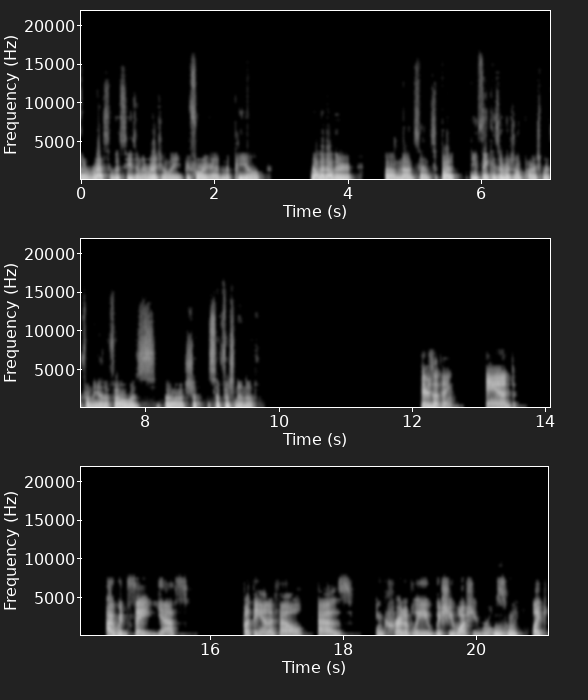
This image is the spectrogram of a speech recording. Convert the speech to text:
the rest of the season originally before he had an appeal and all that other um, nonsense. But do you think his original punishment from the NFL was uh, sh- sufficient enough? Here's the thing. And I would say yes, but the NFL has incredibly wishy-washy rules. Mhm. Like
